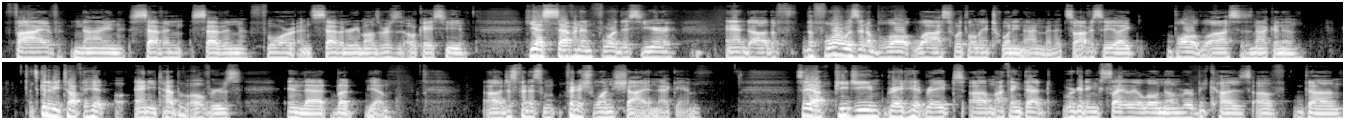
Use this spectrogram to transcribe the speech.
five, nine, seven, seven, four, and seven rebounds versus OKC. He has seven and four this year, and uh, the the four was in a blowout loss with only 29 minutes. So obviously, like blowout loss is not gonna. It's gonna be tough to hit any type of overs in that. But yeah, uh, just finished finished one shy in that game. So yeah, PG great hit rate. Um, I think that we're getting slightly a low number because of the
